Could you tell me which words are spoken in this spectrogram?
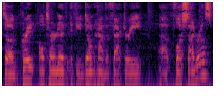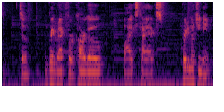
So, a great alternative if you don't have the factory uh, flush side rails. So, a great rack for cargo, bikes, kayaks, pretty much you name it.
